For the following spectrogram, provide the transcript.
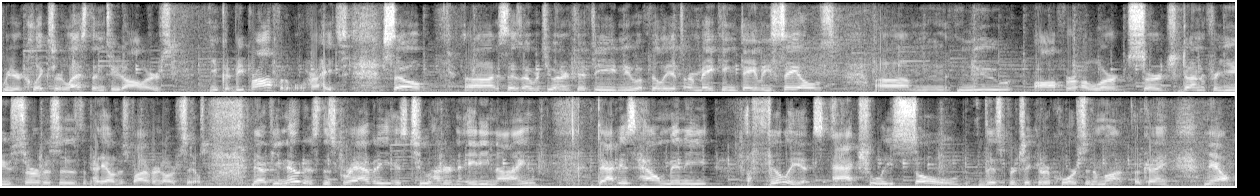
where your clicks are less than two dollars you could be profitable right? So uh, it says over 250 new affiliates are making daily sales um, new offer alert search done for you. Services the payout is $500 sales. Now if you notice this gravity is 289 that is how many affiliates actually sold this particular course in a month okay? Now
